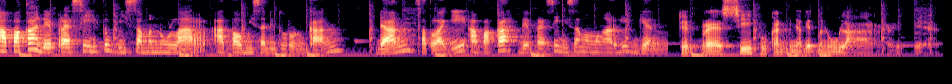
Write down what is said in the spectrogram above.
Apakah depresi itu bisa menular atau bisa diturunkan? Dan satu lagi, apakah depresi bisa memengaruhi gen? Depresi bukan penyakit menular, gitu ya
